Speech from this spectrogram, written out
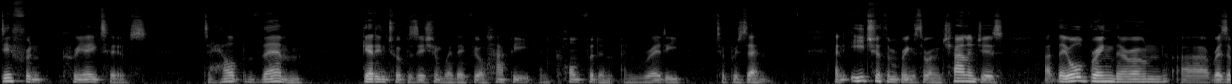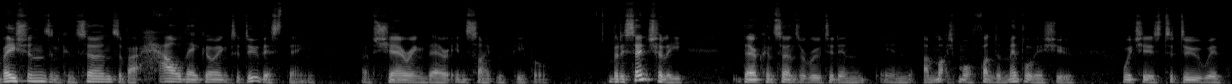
different creatives to help them get into a position where they feel happy and confident and ready to present. And each of them brings their own challenges, uh, they all bring their own uh, reservations and concerns about how they're going to do this thing of sharing their insight with people. But essentially, their concerns are rooted in, in a much more fundamental issue, which is to do with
